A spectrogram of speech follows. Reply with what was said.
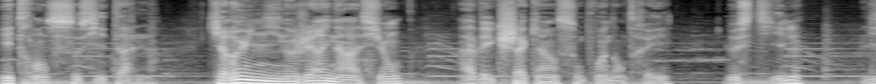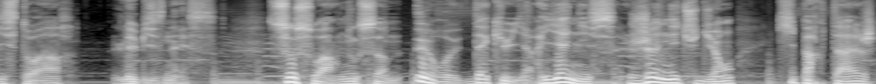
et transsociétal qui réunit nos générations avec chacun son point d'entrée, le style, l'histoire, le business. Ce soir, nous sommes heureux d'accueillir Yanis, jeune étudiant qui partage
